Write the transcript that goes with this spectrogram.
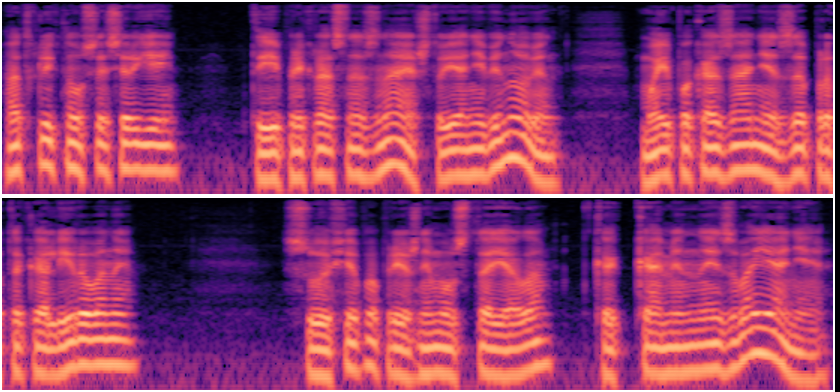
откликнулся Сергей. Ты прекрасно знаешь, что я не виновен. Мои показания запротоколированы. Софья по-прежнему стояла, как каменное изваяние.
